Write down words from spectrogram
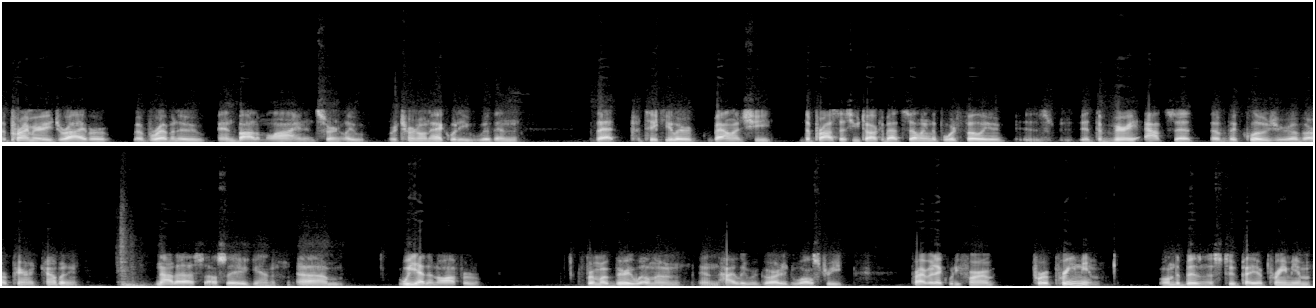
a primary driver of revenue and bottom line, and certainly return on equity within that particular balance sheet. The process you talked about selling the portfolio is at the very outset of the closure of our parent company, not us, I'll say again. Um, we had an offer from a very well known and highly regarded Wall Street private equity firm for a premium on the business to pay a premium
